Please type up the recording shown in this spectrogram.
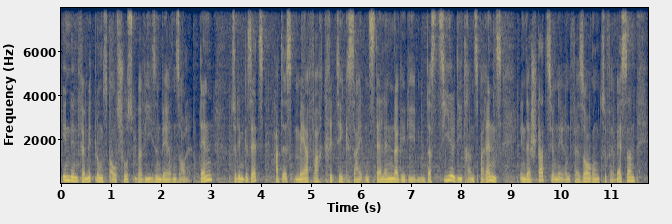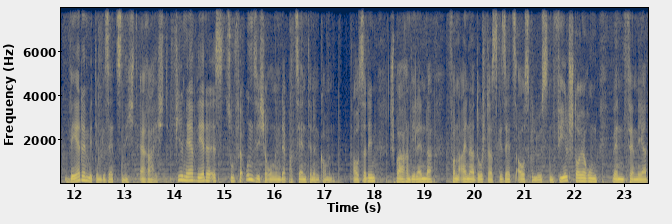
in den Vermittlungsausschuss überwiesen werden soll. Denn zu dem Gesetz hatte es mehrfach Kritik seitens der Länder gegeben. Das Ziel, die Transparenz in der stationären Versorgung zu verbessern, werde mit dem Gesetz nicht erreicht. Vielmehr werde es zu Verunsicherungen der Patientinnen kommen. Außerdem sprachen die Länder von einer durch das Gesetz ausgelösten Fehlsteuerung, wenn vermehrt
